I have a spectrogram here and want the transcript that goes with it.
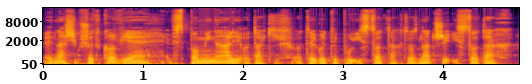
nasi przodkowie wspominali o takich, o tego typu istotach, to znaczy istotach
